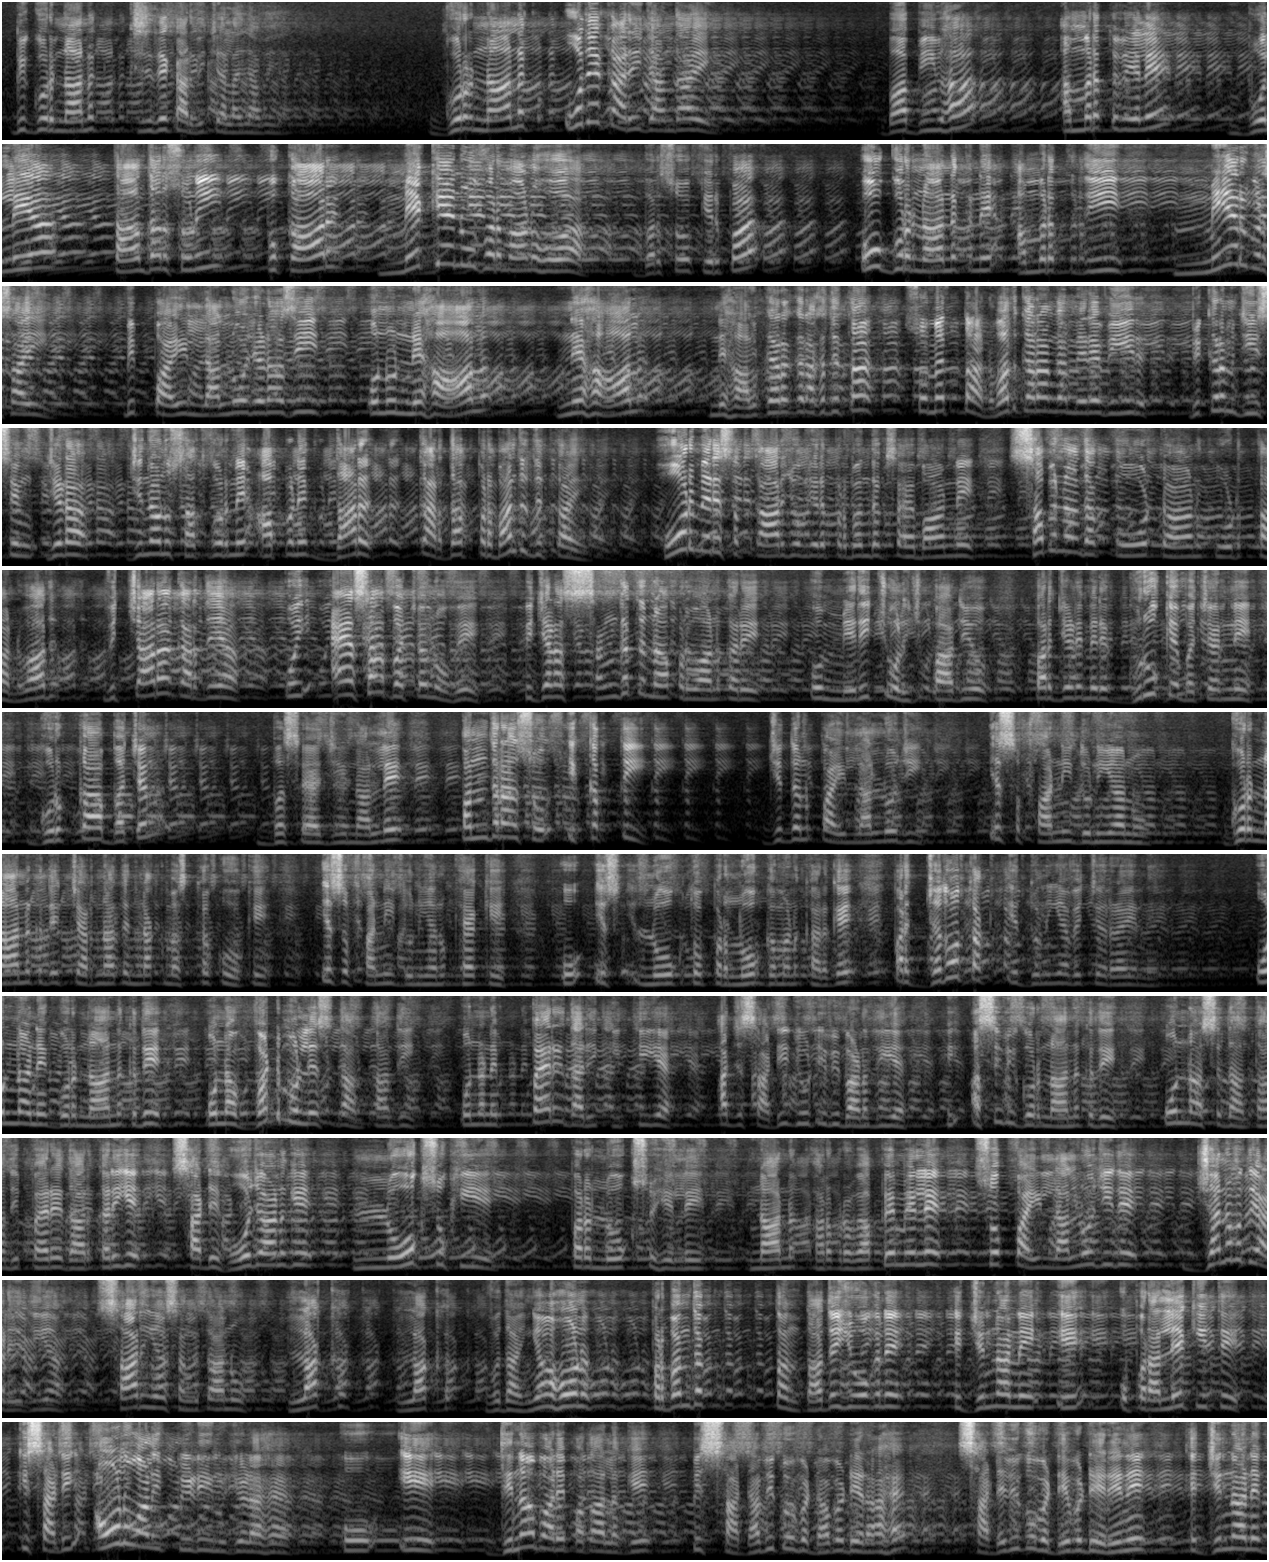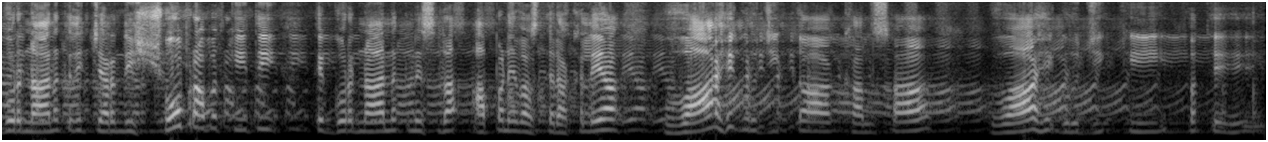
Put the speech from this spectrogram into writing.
ਵੀ ਗੁਰੂ ਨਾਨਕ ਕਿਸੇ ਦੇ ਘਰ ਵੀ ਚਲਾ ਜਾਵੇ। ਗੁਰੂ ਨਾਨਕ ਉਹਦੇ ਘਰ ਹੀ ਜਾਂਦਾ ਏ। ਬਾ ਬੀਹਾ ਅੰਮ੍ਰਿਤ ਵੇਲੇ ਬੋਲਿਆ, ਤਾਂ ਦਰ ਸੁਣੀ ਪੁਕਾਰ ਮੇਕੇ ਨੂੰ ਫਰਮਾਨ ਹੋਆ। ਬਰਸੋ ਕਿਰਪਾ। ਉਹ ਗੁਰੂ ਨਾਨਕ ਨੇ ਅੰਮ੍ਰਿਤ ਦੀ ਮਿਹਰ ਵਰਸਾਈ ਵੀ ਭਾਈ ਲਾਲੋ ਜਿਹੜਾ ਸੀ, ਉਹਨੂੰ ਨਿਹਾਲ ਨਿਹਾਲ ਨਿਹਾਲ ਕਰ ਰੱਖ ਦਿੱਤਾ। ਸੋ ਮੈਂ ਧੰਨਵਾਦ ਕਰਾਂਗਾ ਮੇਰੇ ਵੀਰ ਵਿਕਰਮਜੀਤ ਸਿੰਘ, ਜਿਹੜਾ ਜਿਨ੍ਹਾਂ ਨੂੰ ਸਤਿਗੁਰ ਨੇ ਆਪਣੇ ਦਰ, ਘਰ ਦਾ ਪ੍ਰਬੰਧ ਦਿੱਤਾ ਹੈ ਹੋਰ ਮੇਰੇ ਸਤਿਕਾਰਯੋਗ ਜਿਹੜੇ ਪ੍ਰਬੰਧਕ ਸਹਿਬਾਨ ਨੇ, ਸਭਨਾਂ ਦਾ ਕੋਟ ਕੋਟ ਧੰਨਵਾਦ। ਵਿਚਾਰਾ ਕਰਦੇ ਆ, ਕੋਈ ਐਸਾ ਬਚਨ ਹੋਵੇ ਵੀ ਜਿਹੜਾ ਸੰਗਤ ਨਾ ਪ੍ਰਵਾਨ ਕਰੇ, ਉਹ ਮੇਰੀ ਝੋਲੀ ਚ ਪਾ ਦਿਓ। ਪਰ ਜਿਹੜੇ ਮੇਰੇ ਗੁਰੂ ਕੇ ਬਚਨ ਨੇ, ਗੁਰ ਕਾ ਬਚਨ, ਬਸੈ ਜੀ ਨਾਲੇ। 1531 ਜਿੱਦਨ ਭਾਈ ਲਾਲੋ ਜੀ ਇਸ ਫਾਨੀ ਦੁਨੀਆ ਨੂੰ ਗੁਰੂ ਨਾਨਕ ਦੇ ਚਰਨਾਂ ਤੇ ਨਕਮਸਤਕ ਹੋ ਕੇ ਇਸ ਫਾਨੀ ਦੁਨੀਆ ਨੂੰ ਕਹਿ ਕੇ ਉਹ ਇਸ ਲੋਕ ਤੋਂ ਪਰਲੋਕ ਗਮਨ ਕਰ ਗਏ। ਪਰ ਜਦੋਂ ਤੱਕ ਇਹ ਦੁਨੀਆ ਵਿੱਚ ਰਹੇ ਨੇ, ਉਹਨਾਂ ਨੇ ਗੁਰੂ ਨਾਨਕ ਦੇ ਉਹਨਾਂ ਵੱਡਮੁੱਲੇ ਸਿਧਾਂਤਾਂ ਦੀ ਉਹਨਾਂ ਨੇ ਪਹਿਰੇਦਾਰੀ ਕੀਤੀ ਹੈ। ਅੱਜ ਸਾਡੀ ਡਿਊਟੀ ਵੀ ਬਣਦੀ ਹੈ ਕਿ ਅਸੀਂ ਵੀ ਗੁਰੂ ਨਾਨਕ ਦੇ ਉਹਨਾਂ ਸਿਧਾਂਤਾਂ ਦੀ ਪਹਿਰੇਦਾਰ ਕਰੀਏ। ਸਾਡੇ ਹੋ ਜਾਣਗੇ, ਲੋਕ ਸੁਖੀਏ, ਪਰ ਲੋਕ ਸੁਹੇਲੇ, ਨਾਨਕ ਹਰ ਪ੍ਰਵਾਪੇ ਮੇਲੇ। ਸੋ ਭਾਈ ਲਾਲੋ ਜੀ ਦੇ ਜਨਮ ਦਿਹਾੜੇ ਦੀਆਂ ਸਾਰੀਆਂ ਸੰਗਤਾਂ ਨੂੰ ਲੱਖ ਲੱਖ ਵਧਾਈਆਂ ਹੋਣ। ਪ੍ਰਬੰਧਕ ਧੰਤਾ ਦੇ ਯੋਗ ਨੇ ਕਿ ਜਿਨ੍ਹਾਂ ਨੇ ਇਹ ਉਪਰਾਲੇ ਕੀਤੇ ਕਿ ਸਾਡੀ ਆਉਣ ਵਾਲੀ ਪੀੜ੍ਹੀ ਨੂੰ ਜਿਹੜਾ ਹੈ, ਉਹ ਇਹ ਦਿਨਾਂ ਬਾਰੇ ਪਤਾ ਲੱਗੇ ਵੀ ਸਾਡਾ ਵੀ ਕੋਈ ਵੱਡਾ ਵਡੇਰਾ ਹੈ, ਸਾਡੇ ਵੀ ਕੋਈ ਵੱਡੇ ਵਡੇਰੇ ਨੇ ਕਿ ਜਿਨ੍ਹਾਂ ਨੇ ਗੁਰੂ ਨਾਨਕ ਦੇ ਚਰਨ ਦੀ ਸ਼ੋਭ ਪ੍ਰਾਪਤ ਕੀਤੀ ਤੇ ਗੁਰੂ ਨਾਨਕ ਨੇ ਸਦਾ ਆਪਣੇ ਵਾਸਤੇ ਰੱਖ ਲਿਆ। ਵਾਹਿਗੁਰੂ ਜੀ ਕਾ ਖਾਲਸਾ, ਵਾਹਿਗੁਰੂ ਜੀ ਕੀ ਫਤਿਹ।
